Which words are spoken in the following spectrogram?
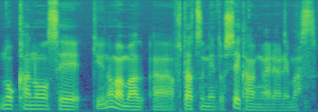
の可能性っていうのが、まあ、2つ目として考えられます。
